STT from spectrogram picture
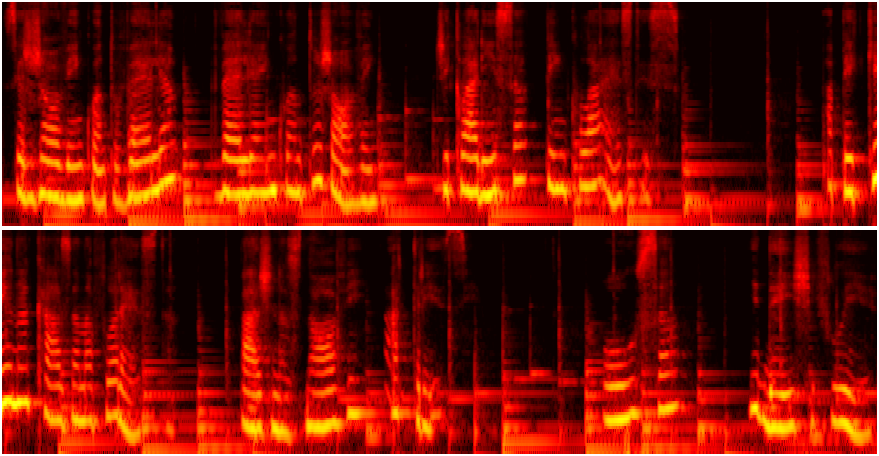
Ser jovem enquanto velha, velha enquanto jovem, de Clarissa Píncula Estes. A Pequena Casa na Floresta, páginas 9 a 13. Ouça e deixe fluir.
